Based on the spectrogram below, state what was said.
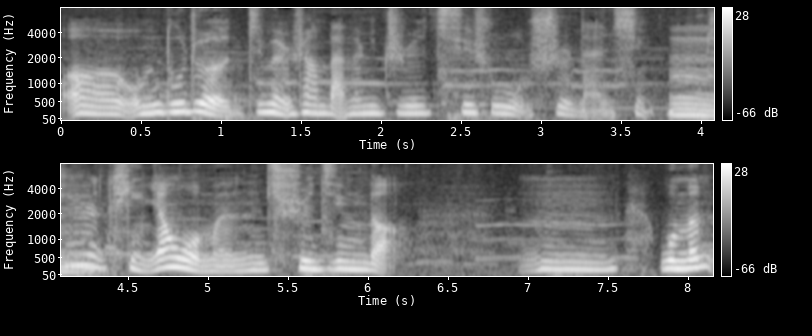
呃，我们读者基本上百分之七十五是男性，嗯，就是挺让我们吃惊的。嗯，我们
